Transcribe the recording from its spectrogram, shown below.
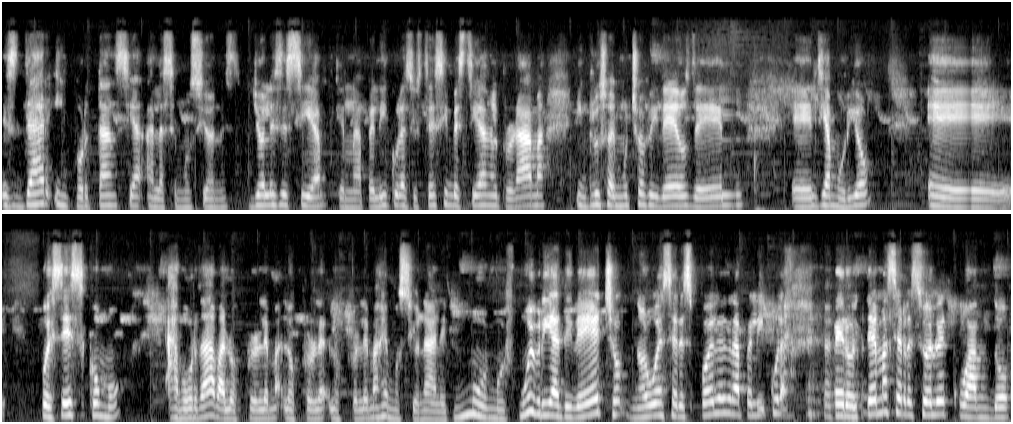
es dar importancia a las emociones. Yo les decía que en la película, si ustedes investigan el programa, incluso hay muchos videos de él, él ya murió, eh, pues es como abordaba los problemas, los, problemas emocionales. Muy, muy, muy brillante. Y de hecho, no voy a hacer spoiler de la película, pero el tema se resuelve cuando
